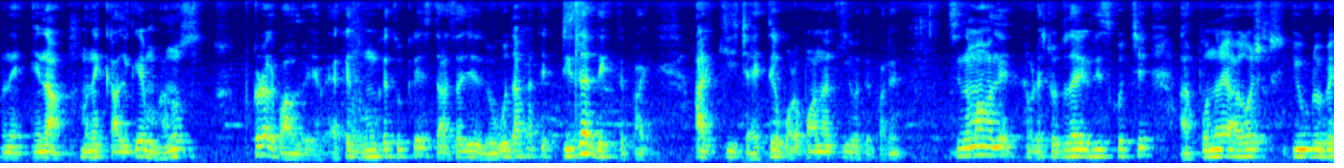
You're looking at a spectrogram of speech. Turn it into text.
মানে এনাফ মানে কালকে মানুষ টোটাল পাগল হয়ে যাবে। একে ধূমকেতু ক্রেজ তার সাথে যদি রঘু দেখাতে টিজার দেখতে পাই আর কি চাই থেকে বড় পাওনা কী হতে পারে? সিনেমা হলে ওটা চোদ্দ তারিখ রিলিজ করছে, আর পনেরোই আগস্ট ইউটিউবে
